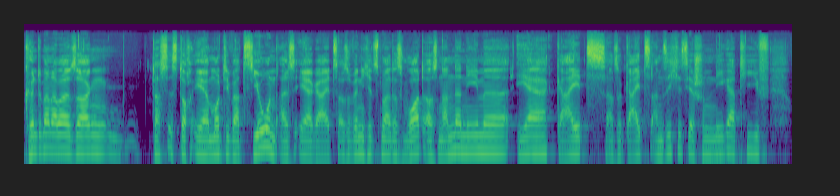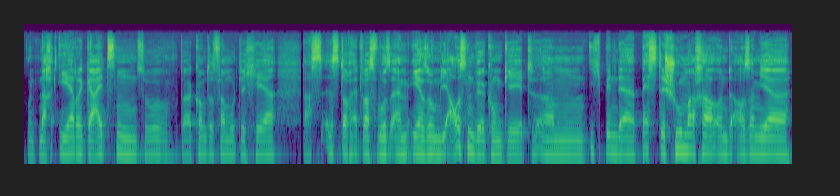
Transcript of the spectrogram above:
könnte man aber sagen, das ist doch eher Motivation als Ehrgeiz. Also wenn ich jetzt mal das Wort auseinandernehme, Ehrgeiz, also Geiz an sich ist ja schon negativ und nach Ehre geizen, so da kommt es vermutlich her. Das ist doch etwas, wo es einem eher so um die Außenwirkung geht. Ähm, ich bin der beste Schuhmacher und außer mir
